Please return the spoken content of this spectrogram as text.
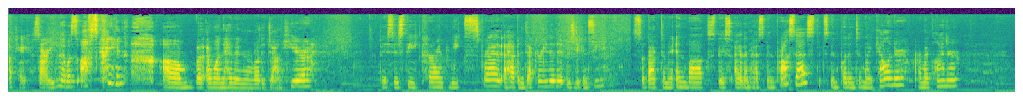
Okay, sorry, that was off screen, um, but I went ahead and wrote it down here. This is the current week's spread. I haven't decorated it, as you can see. So back to my inbox, this item has been processed. It's been put into my calendar, or my planner.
